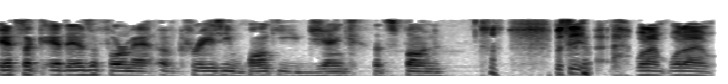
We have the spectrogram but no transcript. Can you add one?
it's a it is a format of crazy wonky jank that's fun. But see, what I'm what I'm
